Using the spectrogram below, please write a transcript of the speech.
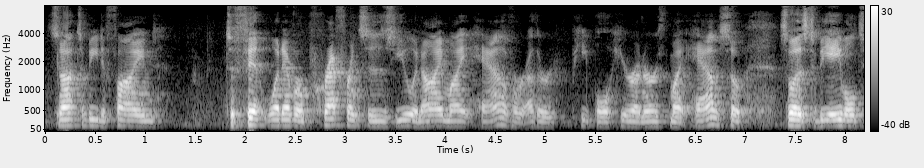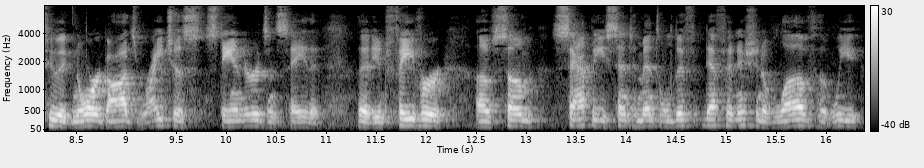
It's not to be defined to fit whatever preferences you and I might have or other people here on earth might have so so as to be able to ignore God's righteous standards and say that that in favor of some sappy sentimental def- definition of love that we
